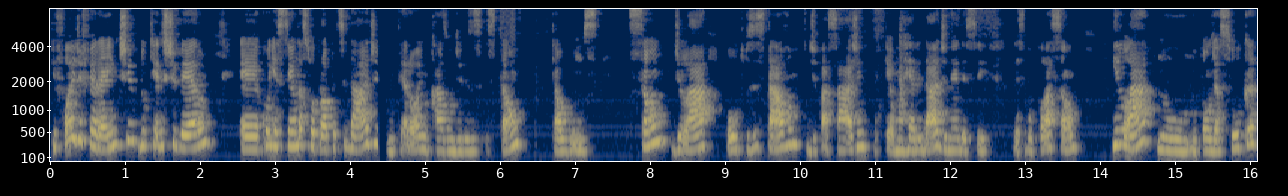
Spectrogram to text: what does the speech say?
que foi diferente do que eles tiveram é, conhecendo a sua própria cidade, Niterói, no caso onde eles estão, que alguns são de lá, outros estavam de passagem, porque é uma realidade né, desse, dessa população. E lá no, no Pão de Açúcar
